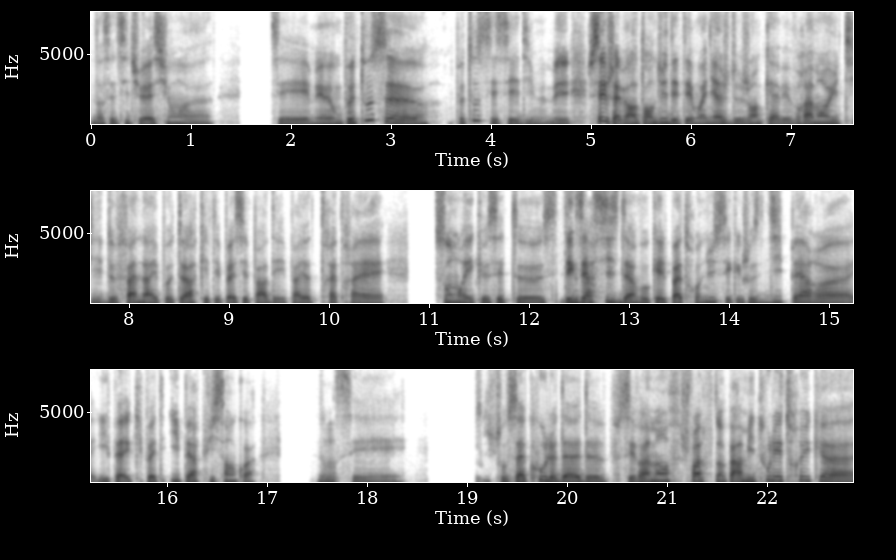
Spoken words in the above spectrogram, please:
dans cette situation. euh, c'est, mais on peut tous, euh, peut tous essayer d'y... Mais je sais que j'avais entendu des témoignages de gens qui avaient vraiment utilisé, de fans d'Harry Potter qui étaient passés par des périodes très très sombres et que cette, euh, cet Mm. exercice d'invoquer le patronus, c'est quelque chose d'hyper, euh, hyper, qui peut être hyper puissant, quoi. Donc c'est, je trouve ça cool. De, de- c'est vraiment, je crois que dans- parmi tous les trucs, euh,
